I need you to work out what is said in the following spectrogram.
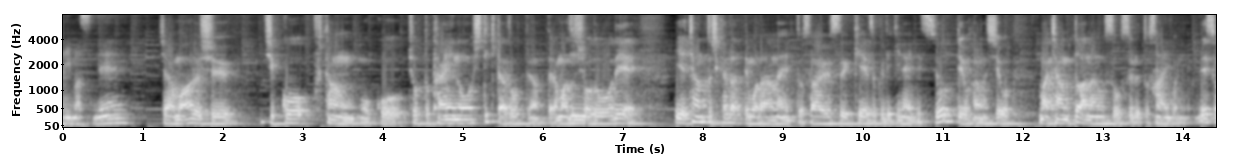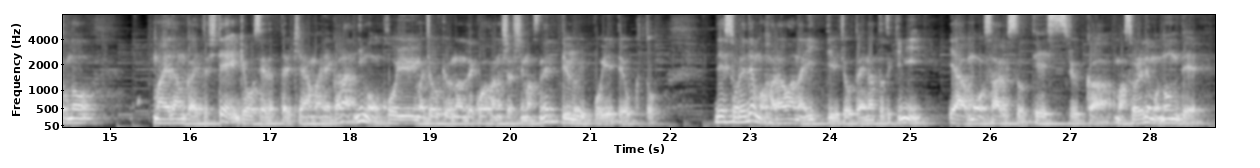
りますね。じゃあ、まあ、ある種、自己負担をこう、ちょっと滞納してきたぞってなったら、まず初動で、いや、ちゃんと支払ってもらわないとサービス継続できないですよっていう話を、まあ、ちゃんとアナウンスをすると最後に。で、その前段階として、行政だったりケアマネからにも、こういう今状況なので、こういう話をしますねっていうのを一歩入れておくと。で、それでも払わないっていう状態になった時に、いや、もうサービスを停止するか、まあ、それでも飲んで、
